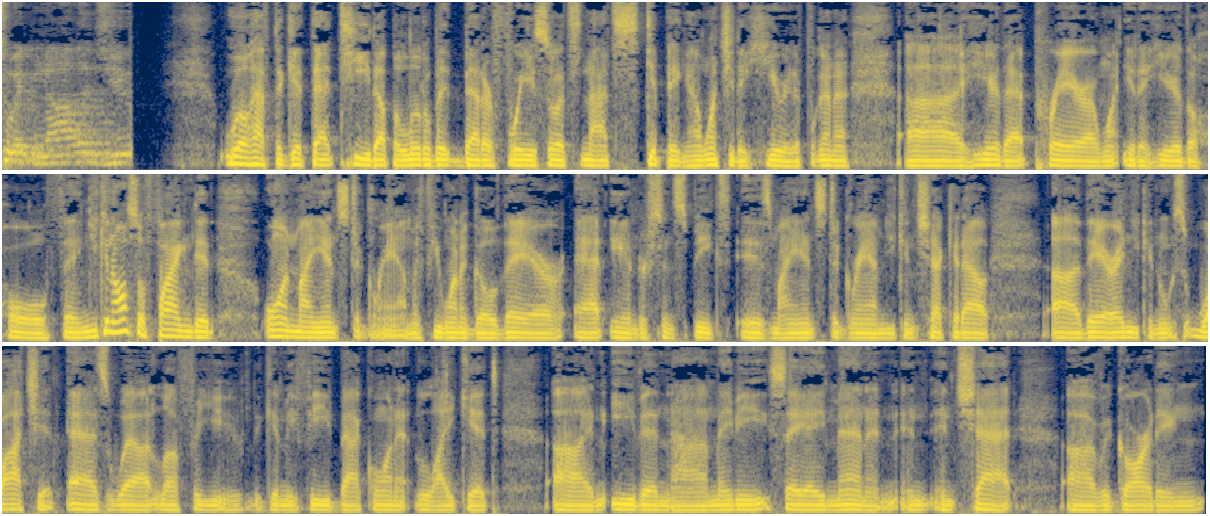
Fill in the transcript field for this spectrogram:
to acknowledge you. We'll have to get that teed up a little bit better for you so it's not skipping. I want you to hear it. If we're going to uh, hear that prayer, I want you to hear the whole thing. You can also find it on my Instagram. If you want to go there, at Anderson Speaks is my Instagram. You can check it out uh, there and you can watch it as well. I'd love for you to give me feedback on it, like it, uh, and even uh, maybe say amen and, and, and chat uh, regarding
